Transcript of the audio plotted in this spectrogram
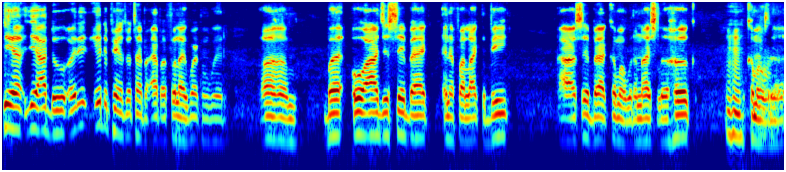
Yeah, yeah, I do. It, it depends what type of app I feel like working with. Um, but or I just sit back and if I like the beat, I sit back, come up with a nice little hook, Mhm. come up with a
